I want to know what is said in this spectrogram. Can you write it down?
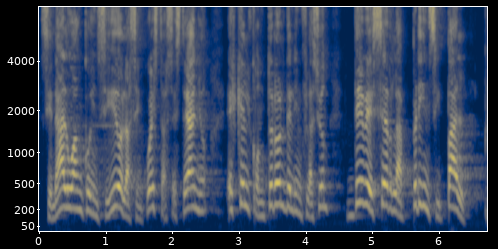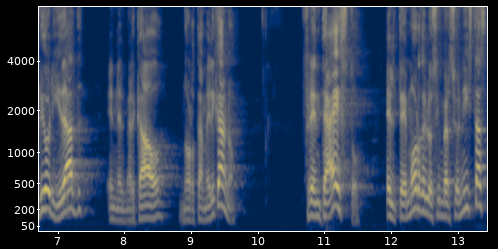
Si en algo han coincidido las encuestas este año, es que el control de la inflación debe ser la principal prioridad en el mercado norteamericano. Frente a esto, el temor de los inversionistas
